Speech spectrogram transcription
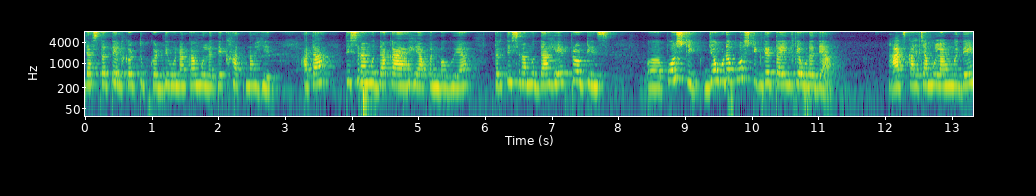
जास्त तेलकट तुपकट देऊ नका मुलं ते खात नाहीत. आता तिसरा मुद्दा काय आहे आपण बघूया. तर तिसरा मुद्दा आहे प्रोटीन्स. पौष्टिक जेवढं पौष्टिक देता येईल तेवढं द्या. आजकालच्या मुलांमध्ये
